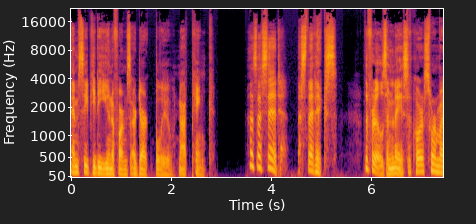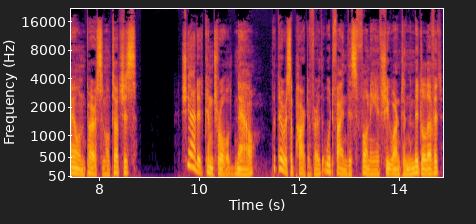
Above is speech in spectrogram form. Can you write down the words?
MCPD uniforms are dark blue, not pink. As I said, aesthetics. The frills and lace, of course, were my own personal touches. She added controlled now, but there was a part of her that would find this funny if she weren't in the middle of it.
